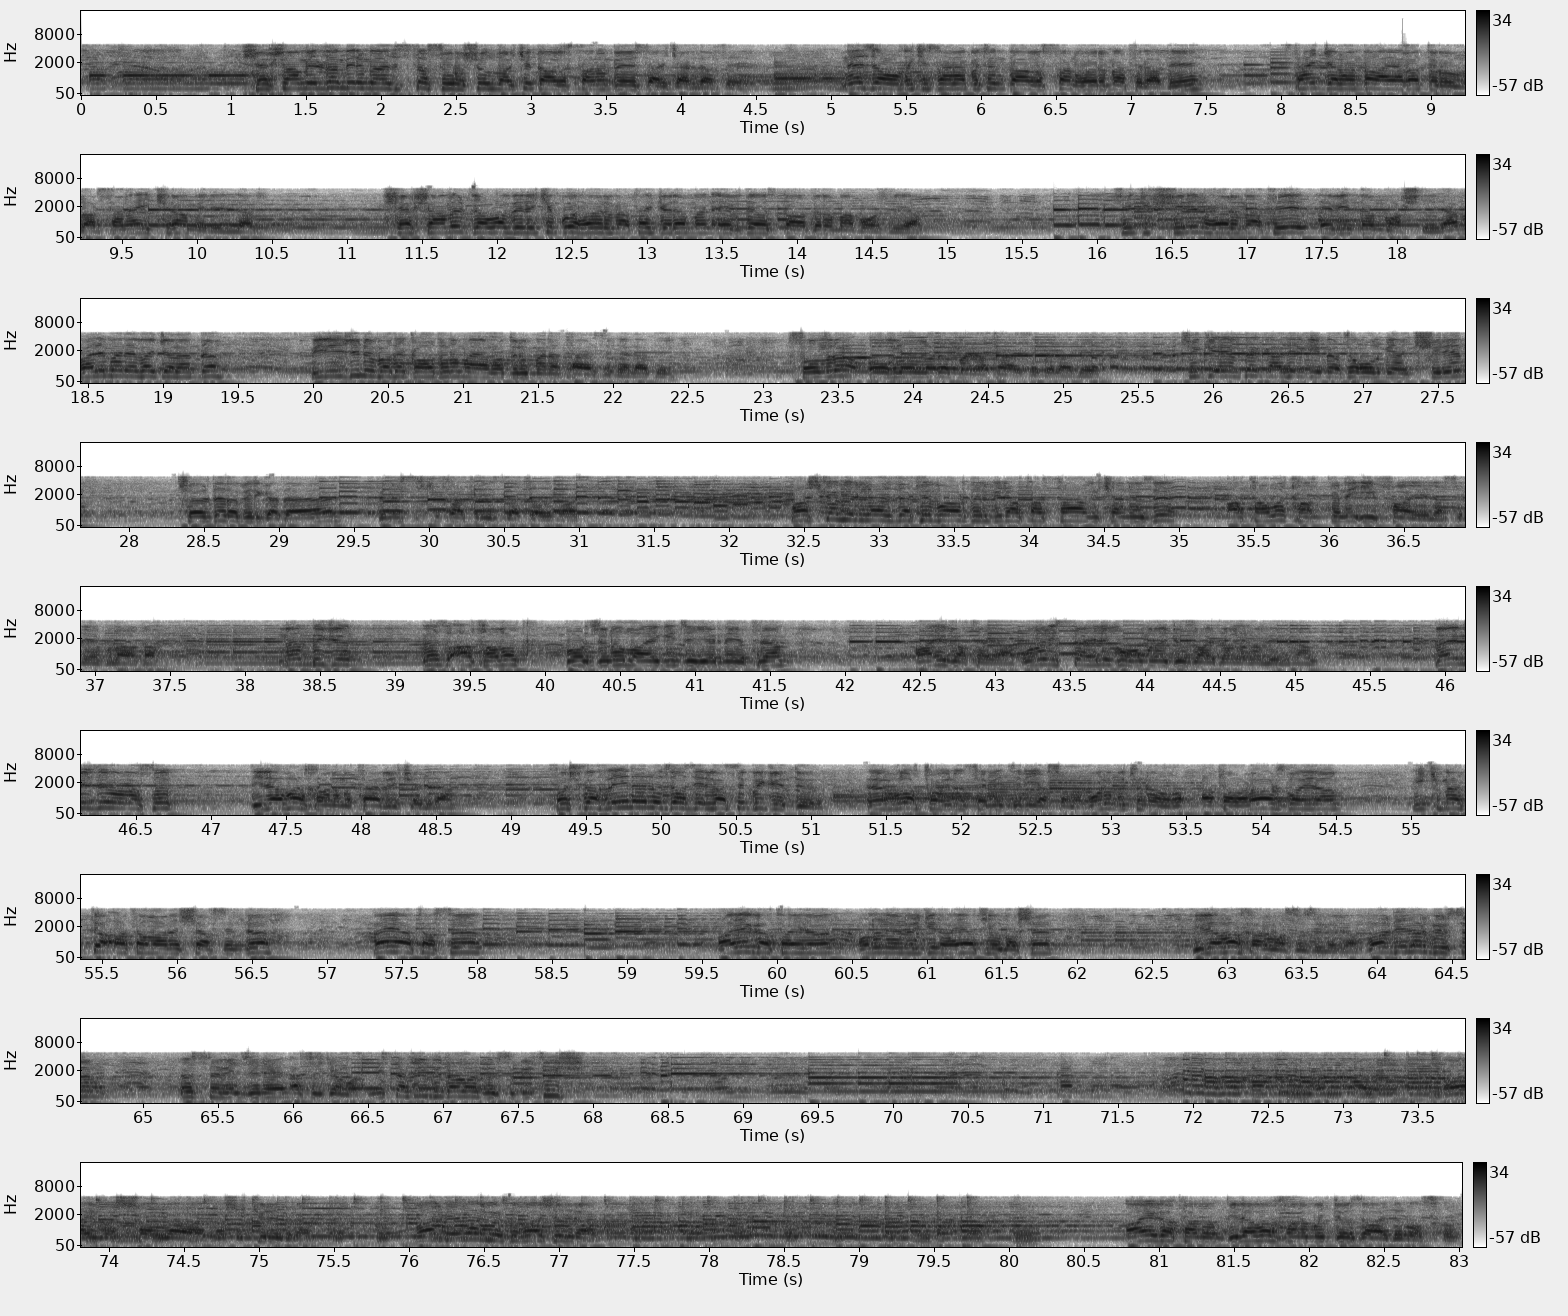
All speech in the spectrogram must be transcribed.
Şeyx Şamildən bir məclisdə soruşurlar ki, Dağıstanın böyük sərkərdəsi. Necə oldu ki, sənə bütün Dağıstan hörmət elədi? Sən gələndə ayağa dururlar, sənə ikram edirlər. Şeyx Şamil cavab verir ki, bu hörmətə görə mən evdə öz qadınıma borcluyam. Çünki kişinin hörməti evindən başlayır. Əvvəli mən evə gələndə birinci növbədə qadınım ayağa durub mənə təzim elədi. Sonra oğlanlarım mənə təzim elədi. Çünki evdə qədir qiyməti olmayan kişinin çöldə də bir qədər bilirsiniz ki, xətri izzət olmaz. Başqa bir ləzzəti vardır bir ata sağ ikən özü atalıq haqqını ifa eləsin evlada. Mən bu gün öz atalıq borcunu layiqincə yerinə yetirəm. Ayıq ataya, onun istəkli qohumuna göz aydınlığı verirəm. Bəyimizin anası Dilavar xanımı təbrik edirəm. Xoşbəxtliyin ən uca zirvəsi bu gündür. Övlad toyunun sevincini yaşamaq. Onu bütün atalara arzulayıram. Hikmətli ataların şəxsində ve atası Ayık Atay'la onun ömürgün hayat yoldaşı Dilavar Hanım'a söz vereceğim. Valideler buyursun öz sevincini esirgemez. İstekli gıdalar buyursun bir tuş. Ay maşallah teşekkür ederim. Valideler buyursun hoş ederim. Ayık Atan'ın Dilavar Hanım'ın gözü aydın olsun.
